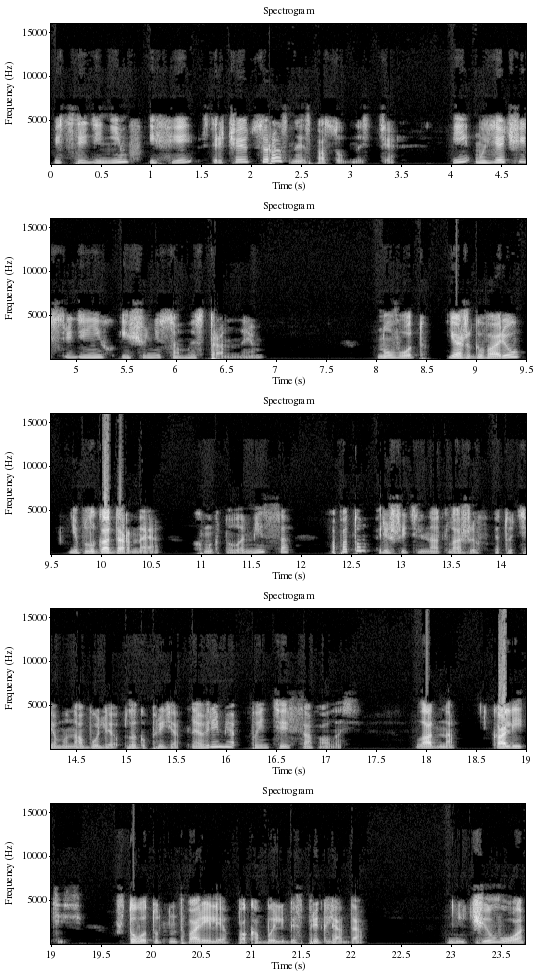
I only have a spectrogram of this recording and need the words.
ведь среди нимф и фей встречаются разные способности, и музячие среди них еще не самые странные. «Ну вот, я же говорю, неблагодарная», – хмыкнула Мисса, а потом, решительно отложив эту тему на более благоприятное время, поинтересовалась. «Ладно, колитесь. Что вы тут натворили, пока были без пригляда? Ничего.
